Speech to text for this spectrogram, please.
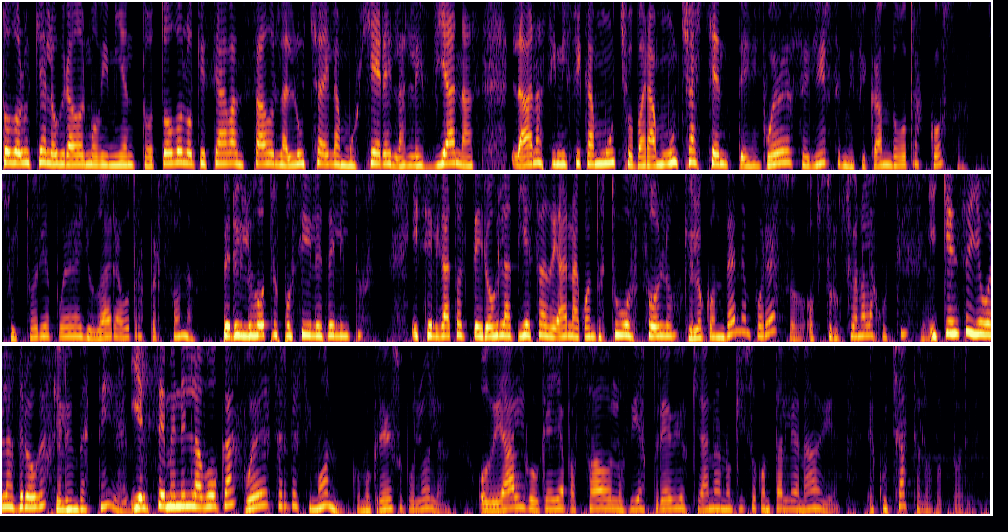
Todo lo que ha logrado el movimiento, todo lo que se ha avanzado en la lucha de las mujeres, las lesbianas, la Ana significa mucho para mucha gente. Puede seguir significando otras cosas. Su historia puede ayudar a otras personas. Pero ¿y los otros posibles delitos? ¿Y si el gato alteró la pieza de Ana cuando estuvo solo? Que lo condenen por eso, obstrucción a la justicia. ¿Y quién se llevó las drogas? Que lo investiguen. ¿Y el semen en la boca? Puede ser de Simón, como cree su polola, o de algo que haya pasado los días previos que Ana no quiso contarle a nadie. Escuchaste a los doctores.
